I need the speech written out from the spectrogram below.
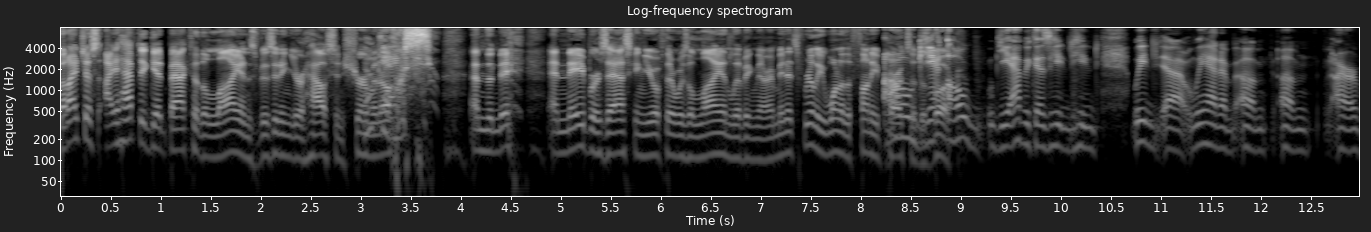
But I just I have to get back to the lions visiting your house in Sherman Okay. Oaks, and the and neighbors asking you if there was a lion living there. I mean, it's really one of the funny parts oh of the yeah. book. Oh yeah, because he he we uh, we had a um, um our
